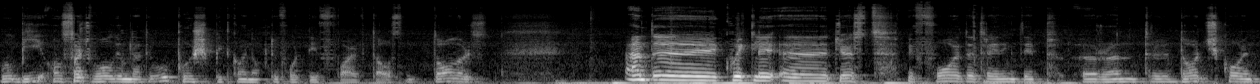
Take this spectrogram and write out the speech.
will be on such volume that it will push Bitcoin up to forty-five thousand dollars. And uh, quickly, uh, just before the trading tip, uh, run through Dogecoin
